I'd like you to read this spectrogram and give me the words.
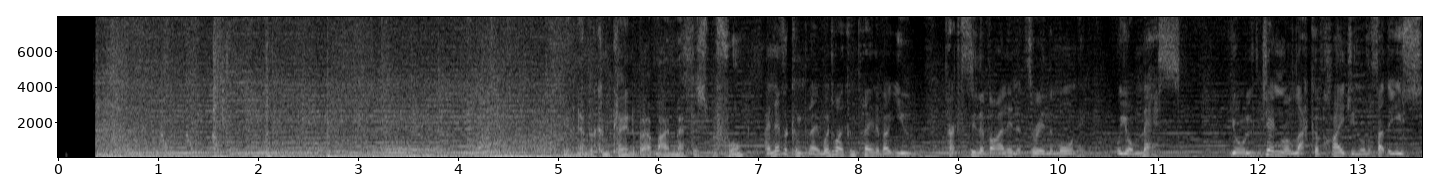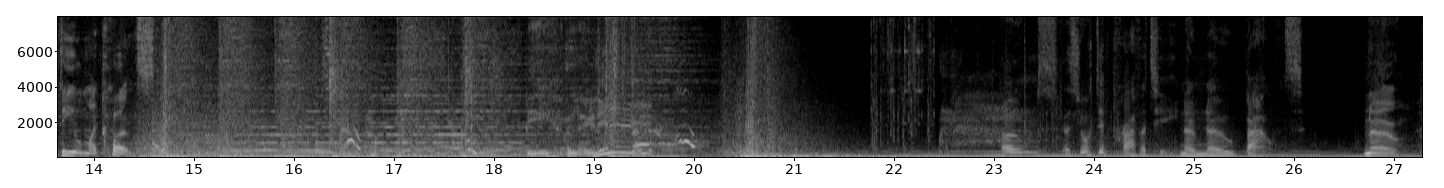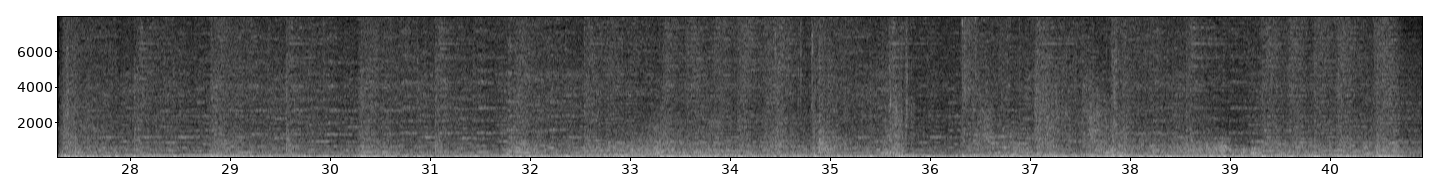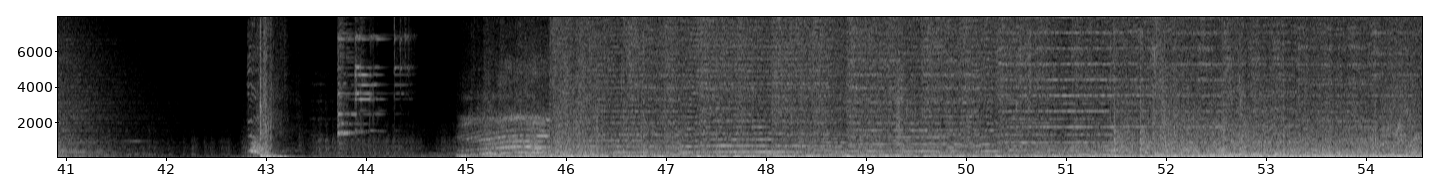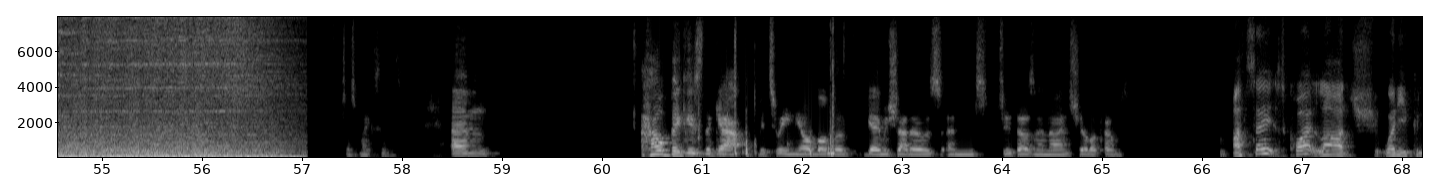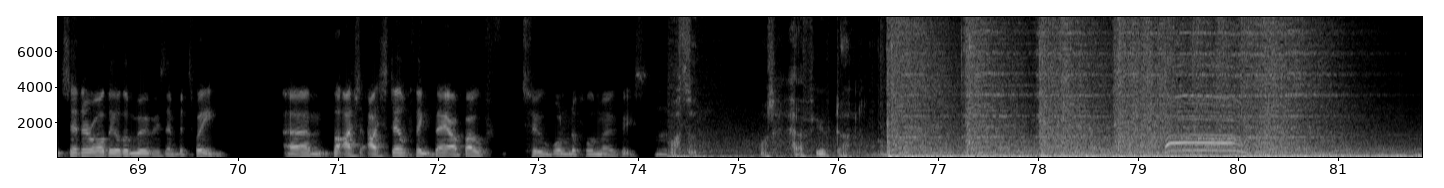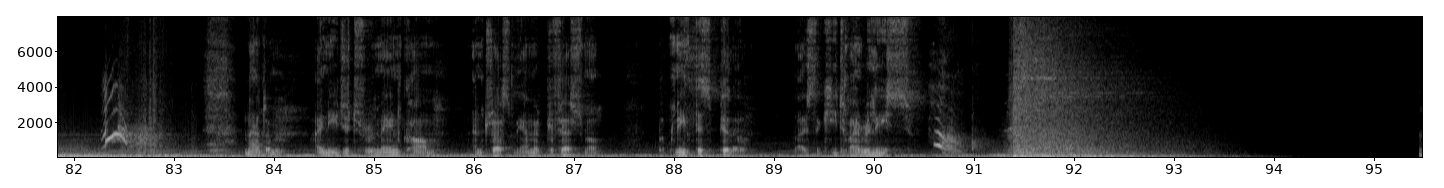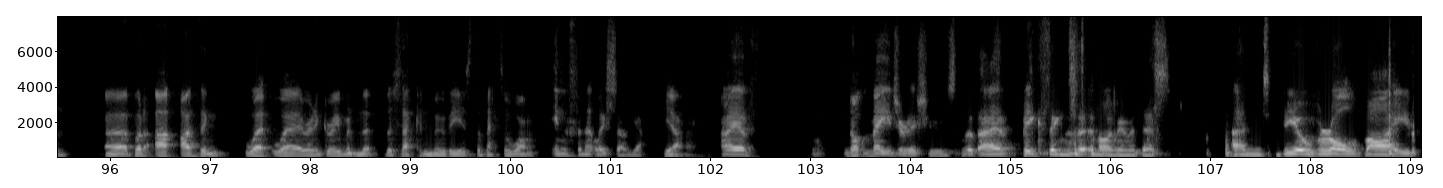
Never complained about my methods before. I never complain. When do I complain about you practicing the violin at three in the morning? Or your mess? Your general lack of hygiene or the fact that you steal my clothes? Be a lady. Holmes, does your depravity know no bounds? No. How big is the gap between your love of Game of Shadows and 2009 Sherlock Holmes? I'd say it's quite large when you consider all the other movies in between. Um, but I, I still think they are both two wonderful movies. Watson, what have you done? Madam, I need you to remain calm and trust me, I'm a professional. But beneath this pillow lies the key to my release. Uh, but I, I think we're, we're in agreement that the second movie is the better one. Infinitely so, yeah. Yeah. I have not major issues, but I have big things that annoy me with this. And the overall vibe,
